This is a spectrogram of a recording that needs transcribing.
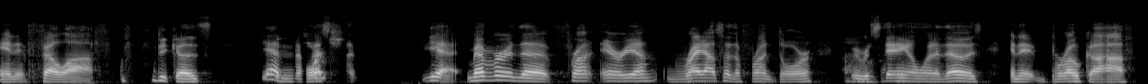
and it fell off because, yeah, The no, that's porch? not- yeah. Remember in the front area, right outside the front door, we Oh, were standing on one of those, and it broke off.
